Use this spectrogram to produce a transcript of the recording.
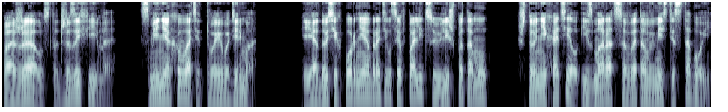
«Пожалуйста, Джозефина, с меня хватит твоего дерьма. Я до сих пор не обратился в полицию лишь потому, что не хотел измораться в этом вместе с тобой.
